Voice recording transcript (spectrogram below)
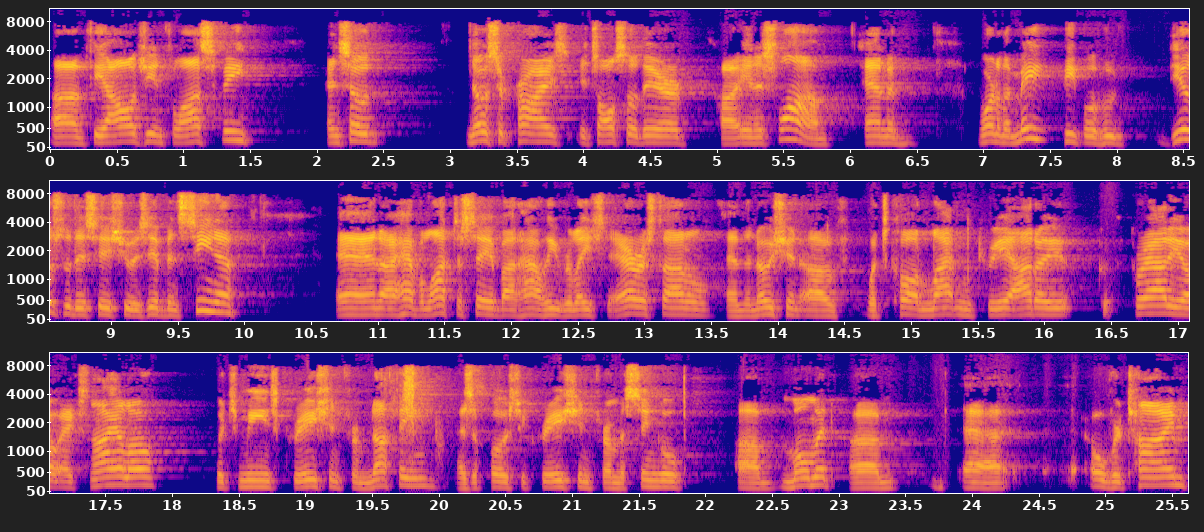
um, theology and philosophy. And so, no surprise, it's also there uh, in Islam. And one of the main people who deals with this issue is Ibn Sina. And I have a lot to say about how he relates to Aristotle and the notion of what's called Latin creatio, creatio ex nihilo, which means creation from nothing, as opposed to creation from a single um, moment um, uh, over time.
